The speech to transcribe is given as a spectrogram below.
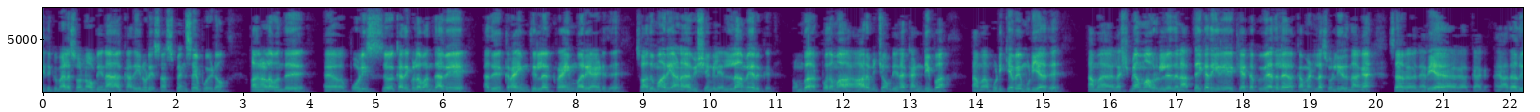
இதுக்கு மேல சொன்னோம் அப்படின்னா கதையினுடைய சஸ்பென்ஸே போயிடும். அதனால வந்து போலீஸ் கதைக்குள்ள வந்தாவே அது கிரைம் த்ரில்லர் கிரைம் மாதிரி ஆயிடுது. ஸோ அது மாதிரியான விஷயங்கள் எல்லாமே இருக்கு. ரொம்ப அற்புதமா ஆரம்பிச்சோம் அப்படின்னா கண்டிப்பா நம்ம முடிக்கவே முடியாது. நம்ம லக்ஷ்மி அம்மா அவர்கள் எழுதின அத்தை கதையை கேட்டப்பவே அதில் கமெண்ட்ல சொல்லியிருந்தாங்க. சார் நிறைய க- அதாவது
